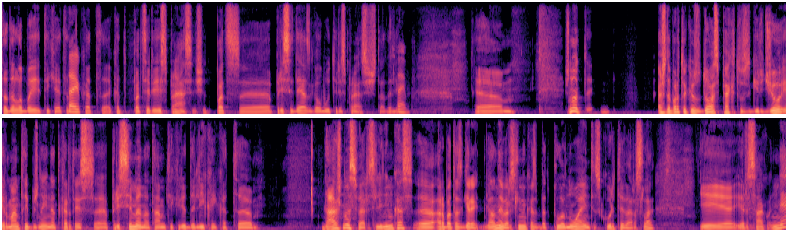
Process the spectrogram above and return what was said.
tada labai tikėtina, Taip. kad, kad pats ir įspręsi, šit, pats e, prisidėjęs galbūt ir įspręsi šitą dalyką. Taip. Um, žinot, aš dabar tokius du aspektus girdžiu ir man taip, žinai, net kartais e, prisimena tam tikri dalykai, kad e, dažnas verslininkas, e, arba tas gerai, gal ne verslininkas, bet planuojantis kurti verslą ir, ir sako, ne,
